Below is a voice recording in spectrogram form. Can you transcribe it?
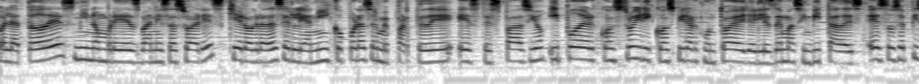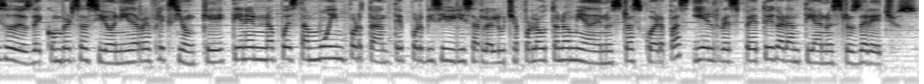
Hola a todos, mi nombre es Vanessa Suárez. Quiero agradecerle a Nico por hacerme parte de este espacio y poder construir y conspirar junto a ella y les demás invitadas estos episodios de conversación y de reflexión que tienen una apuesta muy importante por visibilizar la lucha por la autonomía de nuestras cuerpos y el respeto y garantía a nuestros derechos.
